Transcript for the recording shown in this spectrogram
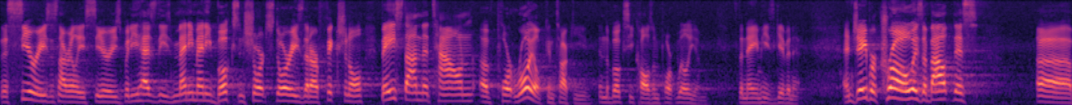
this series, it's not really a series, but he has these many, many books and short stories that are fictional based on the town of Port Royal, Kentucky. In the books, he calls them Port William. It's the name he's given it. And Jayber Crow is about this uh,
